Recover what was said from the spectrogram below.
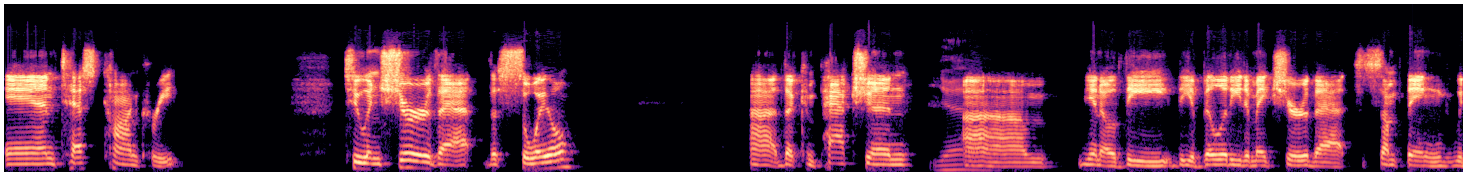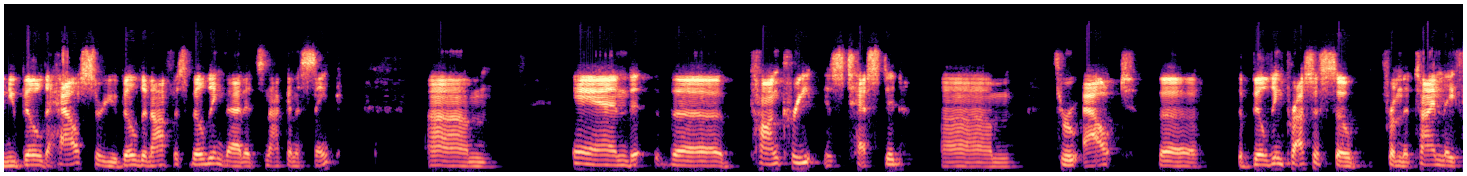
and test concrete to ensure that the soil, uh, the compaction, yeah. um, you know the the ability to make sure that something when you build a house or you build an office building that it's not going to sink um, and the concrete is tested um, throughout the the building process. So from the time they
